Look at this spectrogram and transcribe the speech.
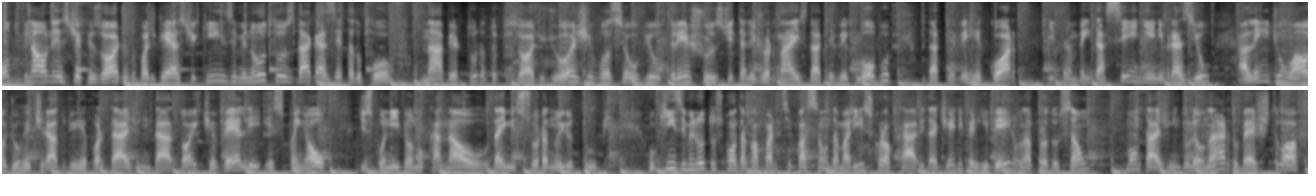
Ponto final neste episódio do podcast 15 Minutos da Gazeta do Povo. Na abertura do episódio de hoje, você ouviu trechos de telejornais da TV Globo, da TV Record e também da CNN Brasil, além de um áudio retirado de reportagem da Deutsche Welle espanhol, disponível no canal da emissora no YouTube. O 15 Minutos conta com a participação da Maria Escrocaro e da Jennifer Ribeiro na produção, montagem do Leonardo Bestloff,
